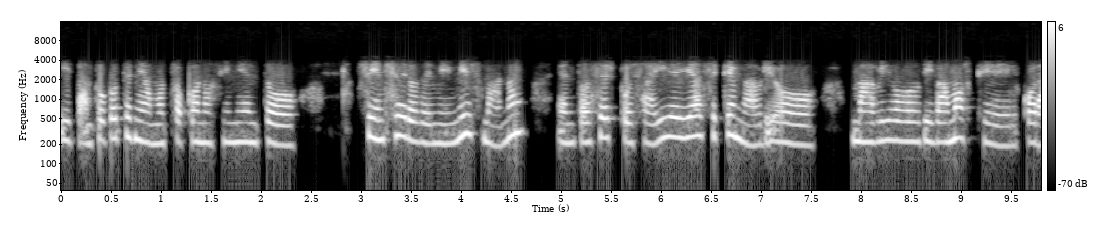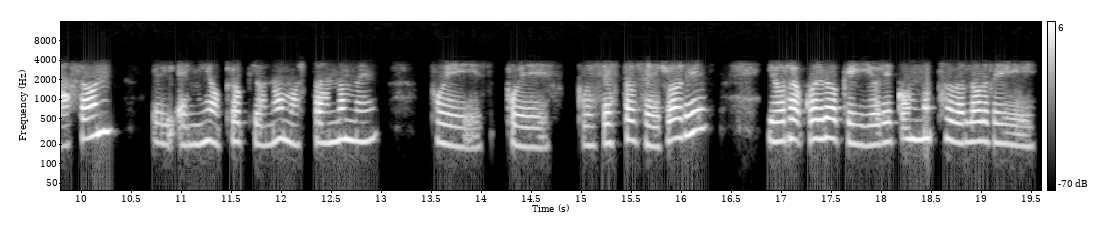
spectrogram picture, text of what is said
y tampoco tenía mucho conocimiento sincero de mí misma, ¿no? Entonces, pues ahí ella sí que me abrió, me abrió, digamos que el corazón, el, el mío propio, ¿no? Mostrándome, pues, pues, pues estos errores. Yo recuerdo que lloré con mucho dolor de,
